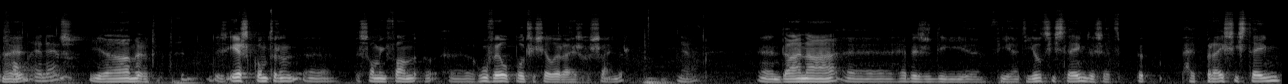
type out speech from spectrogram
van nee, NS. Ja, maar het, dus eerst komt er een uh, besomming van uh, hoeveel potentiële reizigers zijn er. Ja. En daarna hebben ze die via het yield systeem, dus het, het prijssysteem,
